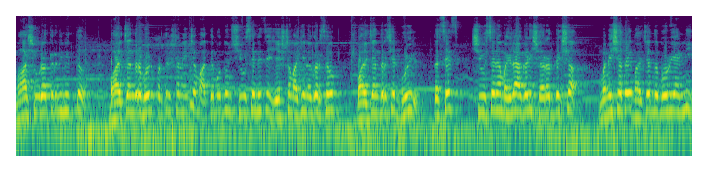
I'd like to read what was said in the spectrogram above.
महाशिवरात्रीनिमित्त भालचंद्र भोईर प्रतिष्ठान यांच्या माध्यमातून शिवसेनेचे ज्येष्ठ माजी नगरसेवक भालचंद्र शेठ भोईर तसेच शिवसेना महिला आघाडी शहराध्यक्षा मनीषाताई भालचंद्र भोईर यांनी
